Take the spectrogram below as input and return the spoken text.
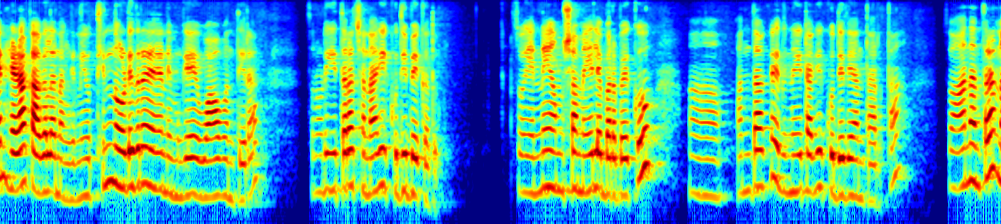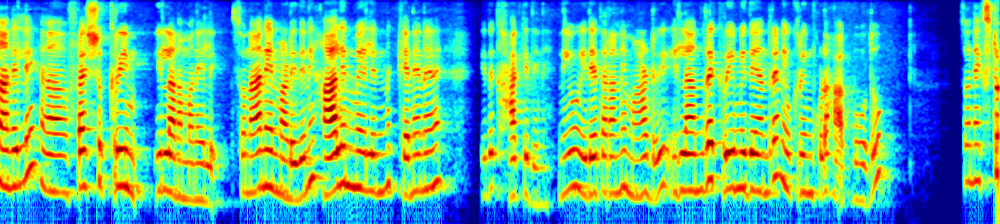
ಏನು ಹೇಳೋಕ್ಕಾಗಲ್ಲ ನನಗೆ ನೀವು ತಿಂದು ನೋಡಿದರೆ ನಿಮಗೆ ವಾವ್ ಅಂತೀರ. ಸೊ, ನೋಡಿ, ಈ ಥರ ಚೆನ್ನಾಗಿ ಕುದಿಬೇಕದು. ಸೊ, ಎಣ್ಣೆ ಅಂಶ ಮೇಲೆ ಬರಬೇಕು. ಅಂದಾಗ ಇದು ನೀಟಾಗಿ ಕುದಿದೆ ಅಂತ ಅರ್ಥ. ಸೊ ಆನಂತರ ನಾನಿಲ್ಲಿ ಫ್ರೆಶ್ ಕ್ರೀಮ್ ಇಲ್ಲ ನಮ್ಮ ಮನೆಯಲ್ಲಿ. ಸೊ, ನಾನೇನು ಮಾಡಿದ್ದೀನಿ? ಹಾಲಿನ ಮೇಲಿನ ಕೆನೆನೇ ಇದಕ್ಕೆ ಹಾಕಿದ್ದೀನಿ. ನೀವು ಇದೇ ಥರನೇ ಮಾಡಿರಿ. ಇಲ್ಲಾಂದರೆ ಕ್ರೀಮ್ ಇದೆ ಅಂದರೆ ನೀವು ಕ್ರೀಮ್ ಕೂಡ ಹಾಕ್ಬೋದು ಸೊ ನೆಕ್ಸ್ಟು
